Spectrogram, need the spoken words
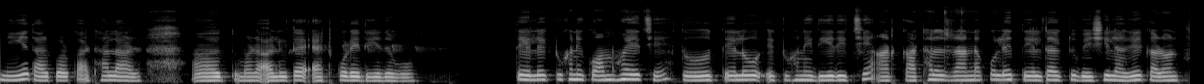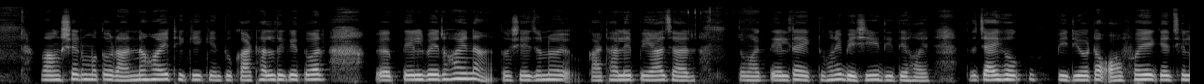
নিয়ে তারপর কাঁঠাল আর তোমার আলুটা অ্যাড করে দিয়ে দেব। তেল একটুখানি কম হয়েছে, তো তেলও একটুখানি দিয়ে দিচ্ছি। আর কাঁঠাল রান্না করলে তেলটা একটু বেশি লাগে, কারণ মাংসের মতো রান্না হয় ঠিকই, কিন্তু কাঁঠাল থেকে তো আর তেল বের হয় না। তো সেই জন্য কাঁঠালে পেঁয়াজ আর তোমার তেলটা একটুখানি বেশিই দিতে হয়। তো যাই হোক, ভিডিওটা অফ হয়ে গেছিল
